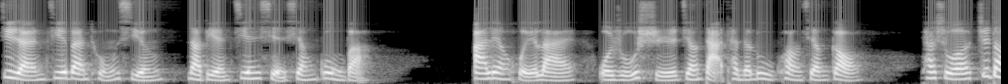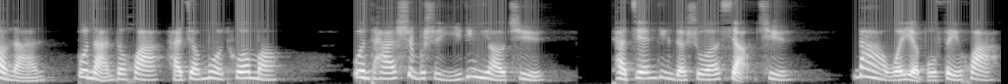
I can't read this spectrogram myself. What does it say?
既然结伴同行，那便艰险相共吧。阿亮回来，我如实将打探的路况相告。他说：“知道难，不难的话还叫墨脱吗？”问他是不是一定要去，他坚定地说想去。那我也不废话，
